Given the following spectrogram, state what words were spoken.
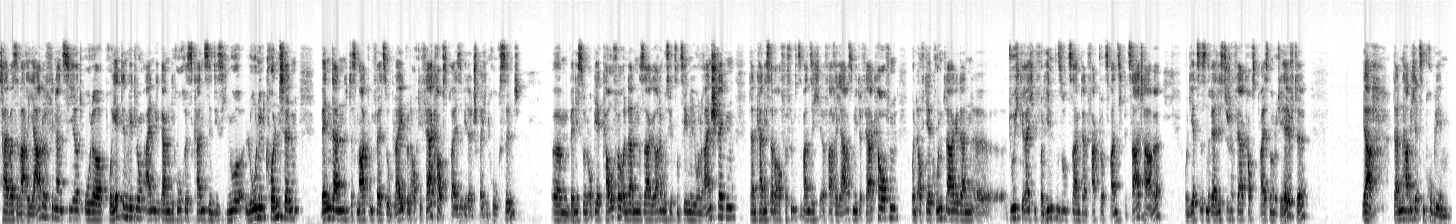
teilweise variabel finanziert oder Projektentwicklungen eingegangen, die hochriskant sind, die sich nur lohnen konnten, wenn dann das Marktumfeld so bleibt und auch die Verkaufspreise wieder entsprechend hoch sind. Ähm, wenn ich so ein Objekt kaufe und dann sage, ja, da muss ich jetzt noch 10 Millionen reinstecken, dann kann ich es aber auch für 25-fache Jahresmiete verkaufen und auf der Grundlage dann äh, durchgerechnet von hinten sozusagen dann Faktor 20 bezahlt habe. Und jetzt ist ein realistischer Verkaufspreis nur noch die Hälfte. Ja, dann habe ich jetzt ein Problem.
